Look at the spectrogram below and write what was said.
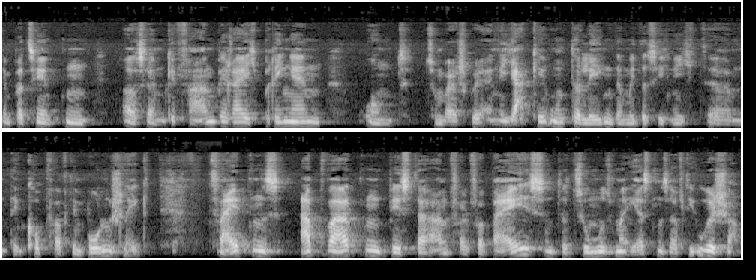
den Patienten aus einem Gefahrenbereich bringen und zum Beispiel eine Jacke unterlegen, damit er sich nicht äh, den Kopf auf den Boden schlägt. Zweitens abwarten, bis der Anfall vorbei ist und dazu muss man erstens auf die Uhr schauen.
